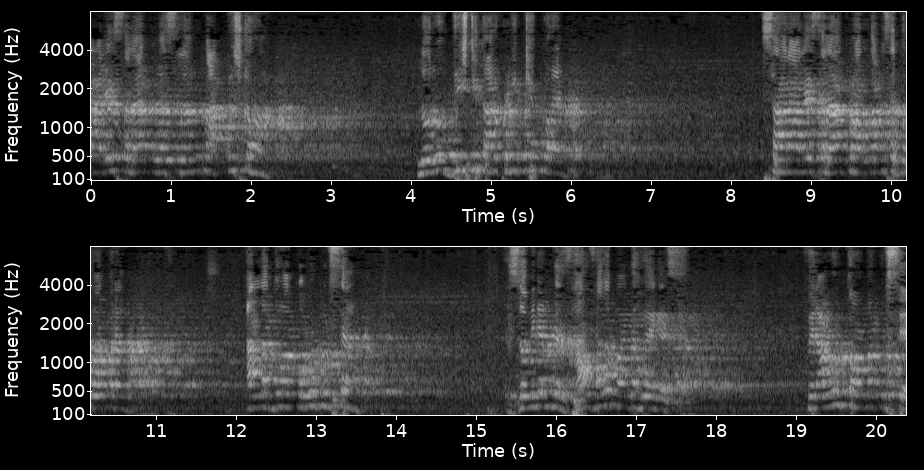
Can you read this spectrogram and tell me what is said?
আলাই আলাই আকৃষ্ট হন। লোলুপ দৃষ্টি তার উপর নিক্ষেপ করেন। সারা আলাইহিস সালাম আল্লাহর কাছে দোয়া করেন। আল্লাহ দোয়া কবুল করছেন। জমিনের মধ্যে ঝালঝালা পয়দা হয়ে গেছে। ফেরাউন তওবা করছে।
